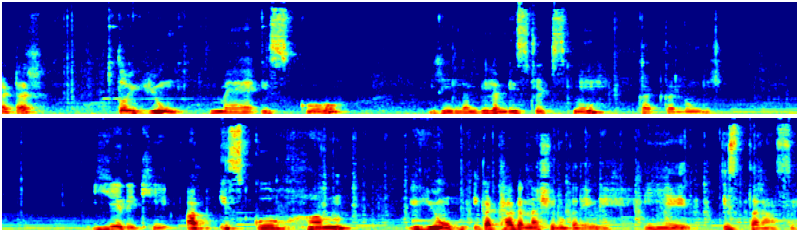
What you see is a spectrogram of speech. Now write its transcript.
कटर। तो यूँ मैं इसको ये लंबी लंबी स्ट्रिप्स में कट कर लूँगी। ये देखिए, अब इसको हम यूँ इकट्ठा करना शुरू करेंगे। ये इस तरह से।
